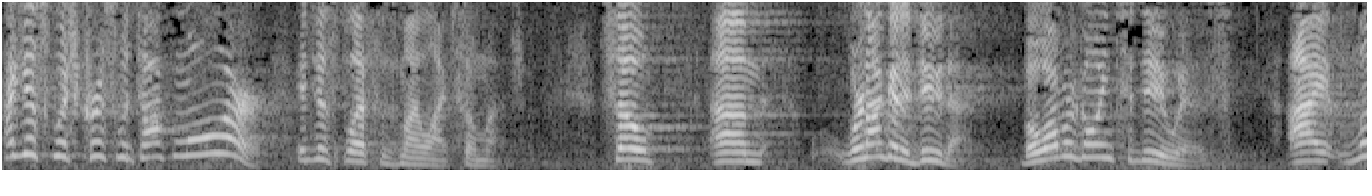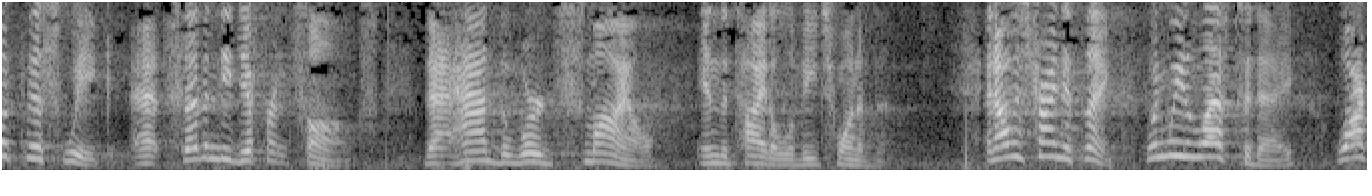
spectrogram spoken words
I just wish Chris would talk more. It just blesses my life so much. So um, we're not going to do that. But what we're going to do is, I looked this week at 70 different songs that had the word smile in the title of each one of them. And I was trying to think, when we left today, what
